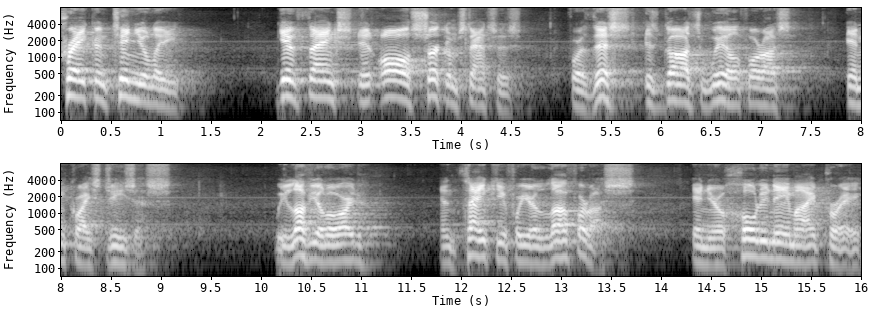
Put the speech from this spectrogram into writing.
pray continually, give thanks in all circumstances, for this is God's will for us in Christ Jesus. We love you, Lord, and thank you for your love for us. In your holy name I pray.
